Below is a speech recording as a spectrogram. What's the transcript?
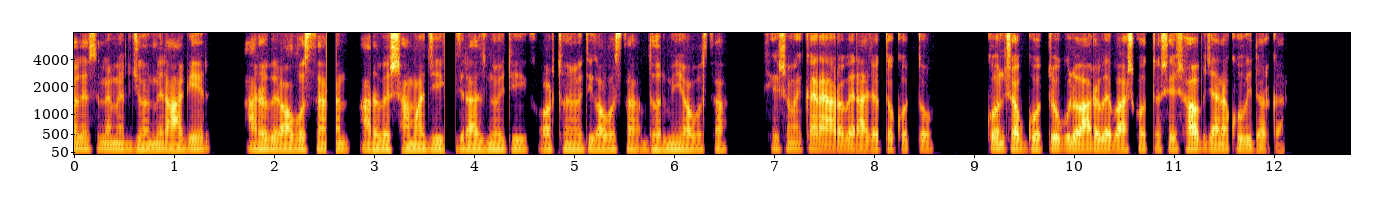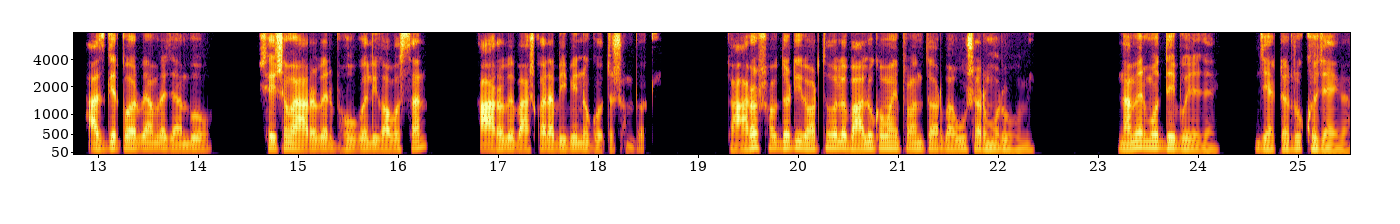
আলাইসাল্লামের জন্মের আগের আরবের অবস্থান, আরবের সামাজিক, রাজনৈতিক, অর্থনৈতিক অবস্থা, ধর্মীয় অবস্থা সেই সময় কারা আরবে রাজত্ব করত, কোন সব গোত্রগুলো আরবে বাস করত, সে সব জানা খুবই দরকার। আজকের পর্বে আমরা জানব সেই সময় আরবের ভৌগোলিক অবস্থান, আরবে বাস করা বিভিন্ন গোত্র সম্পর্কে। তো আরব শব্দটির অর্থ হলো বালুকময় প্রান্তর বা উষার মরুভূমি। নামের মধ্যেই বোঝা যায় যে একটা রুক্ষ জায়গা।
